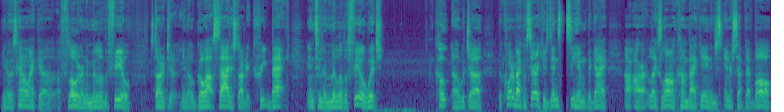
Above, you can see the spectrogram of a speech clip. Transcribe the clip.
you know it's kind of like a, a, floater in the middle of the field. started to you know go outside and started to creep back into the middle of the field, which coach, uh, which uh, the quarterback from Syracuse didn't see him. The guy, our, our Lex Long, come back in and just intercept that ball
